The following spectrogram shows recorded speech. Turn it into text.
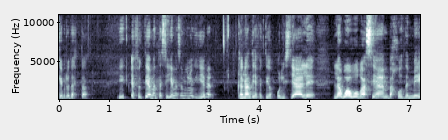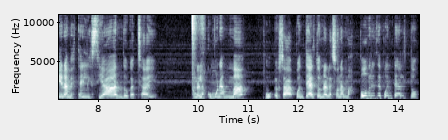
Que protesta. Y efectivamente siguen haciendo lo que quieren. La Claro. cantidad de efectivos policiales, la guagua gaseada en Bajos de Mena, me está iliciando, ¿cachai? Una de las comunas más, o sea, Puente Alto, una de las zonas más pobres de Puente Alto,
